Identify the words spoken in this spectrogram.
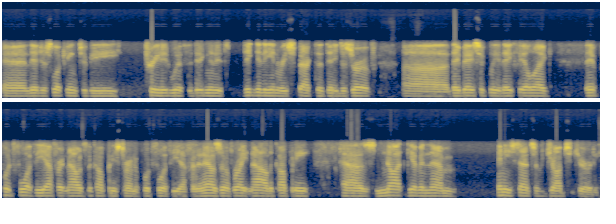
and they're just looking to be treated with the dignity dignity and respect that they deserve. Uh, they basically they feel like they've put forth the effort. Now it's the company's turn to put forth the effort. And as of right now, the company has not given them any sense of job security.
